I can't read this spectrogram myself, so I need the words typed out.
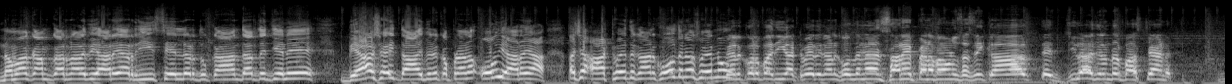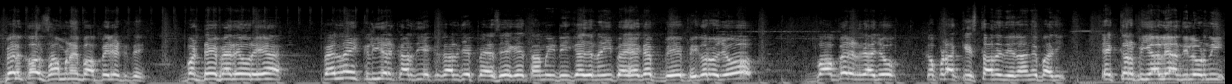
ਨਵਾਂ ਕੰਮ ਕਰਨ ਵਾਲੇ ਵੀ ਆ ਰਹੇ ਆ ਰੀਸੇਲਰ ਦੁਕਾਨਦਾਰ ਤੇ ਜਿਹਨੇ ਵਿਆਹ ਸ਼ਾਹੀ ਦਾਜ ਮੇਰੇ ਕੱਪੜਾ ਨਾ ਉਹ ਵੀ ਆ ਰਹੇ ਆ। ਅੱਛਾ 8 ਵਜੇ ਦੁਕਾਨ ਖੋਲ ਦੇਣਾ ਸਵੇਰ ਨੂੰ? ਬਿਲਕੁਲ ਭਾਜੀ 8 ਵਜੇ ਦੁਕਾਨ ਖੋਲ ਦੇਣਾ। ਸਾਰੇ ਭੈਣ ਭਰਾਵਾਂ ਨੂੰ ਸਤਿ ਸ੍ਰੀ ਅਕਾਲ ਤੇ ਜ਼ਿਲ੍ਹਾ ਜਲੰਧਰ ਬੱਸ ਸਟੈਂਡ ਬਿਲਕੁਲ ਸਾਹਮਣੇ ਬਾਬੇ ਰੇਟ ਤੇ। ਵੱਡੇ ਫਾਇਦੇ ਹੋ ਰਹੇ ਆ। ਪਹਿਲਾਂ ਹੀ ਕਲੀਅਰ ਕਰ ਦੀ ਇੱਕ ਗੱਲ, ਜੇ ਪੈਸੇ ਹੈਗੇ ਤਾਂ ਵੀ ਠੀਕ ਹੈ ਜੇ ਨਹੀਂ ਪੈਸੇ ਹੈਗੇ, ਬੇਫਿਕਰ ਹੋ ਜਾਓ। ਬਾਬੇ ਰੇਟ ਜਾ ਜਾਓ, ਕਪੜਾ ਕਿਸ਼ਤਾਂ ਤੇ ਦੇ ਦਾਂਗੇ ਭਾਜੀ। 1 ਰੁਪਿਆ ਲਿਆਉਣ ਦੀ ਲੋੜ ਨਹੀਂ,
